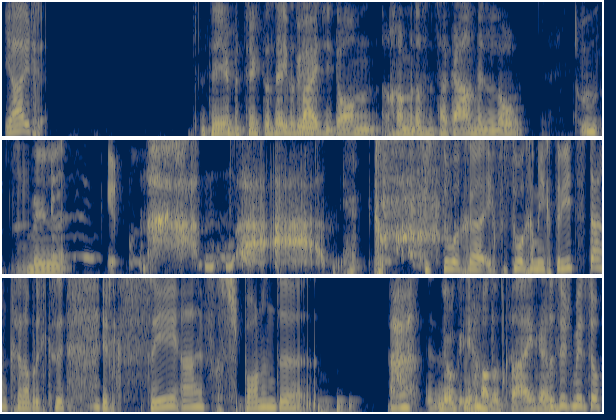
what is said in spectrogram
Ja, ich, die überzeugt das nicht, Ich das bin- weiss ich. Darum können wir das jetzt auch gerne wieder lassen. Weil, ich versuche, ich versuche mich reinzudenken, aber ich, sehe- ich sehe einfach das Spannende. Ah, schau, ich kann dir zeigen... das ist mir so.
